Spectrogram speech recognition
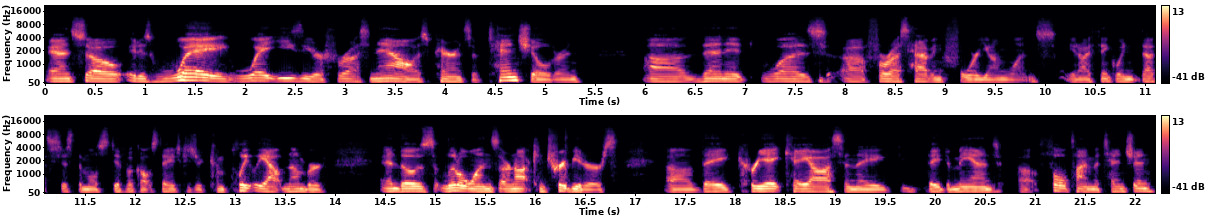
And so it is way, way easier for us now as parents of 10 children uh, than it was uh, for us having four young ones. You know, I think when that's just the most difficult stage because you're completely outnumbered and those little ones are not contributors. Uh, they create chaos and they they demand uh, full-time attention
